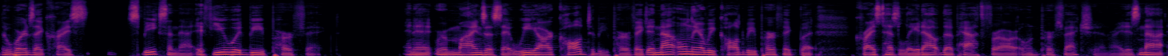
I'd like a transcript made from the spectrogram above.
the words that Christ speaks in that. If you would be perfect. And it reminds us that we are called to be perfect. And not only are we called to be perfect, but Christ has laid out the path for our own perfection, right? It's not,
